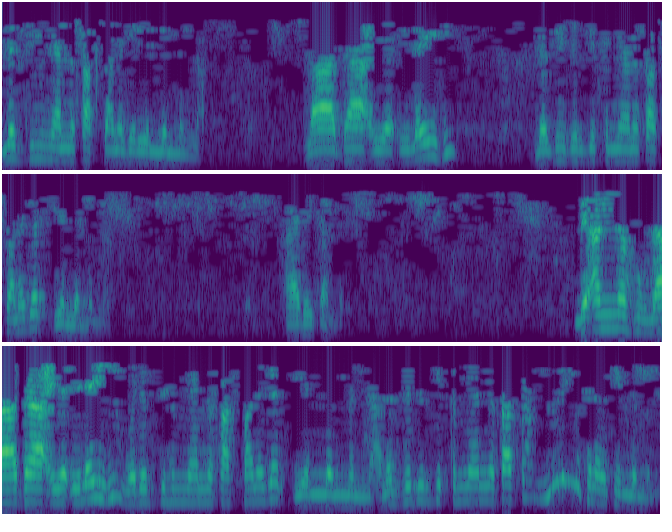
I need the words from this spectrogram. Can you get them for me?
ለዚህ የሚያነሳሳ ነገር የለምና ላ ዳዕየ ኢለይህ ለዚህ ድርጊት የሚያነሳሳ ነገር የለምና። ሀደይቃለ ሊአነሁ ላ ዳዕየ ኢለይህ ወደዚህ የሚያነሳሳ ነገር የለምና። ለዚህ ድርጊት የሚያነሳሳ ምንም ምክንያት የለምና።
